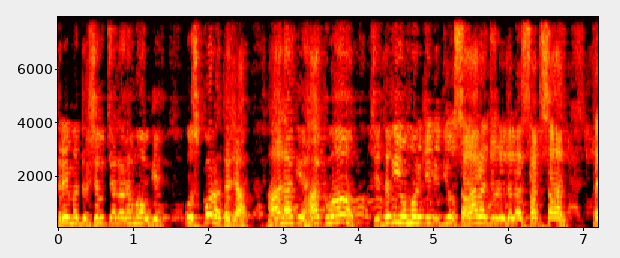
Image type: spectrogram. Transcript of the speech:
درے میں درشو چلا رماو کی۔ اس کو رہتا جا۔ حالانکہ حق وہ چی دگی عمر کی دی دیو سہارا جوڑے دلا سٹھ سال۔ ته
